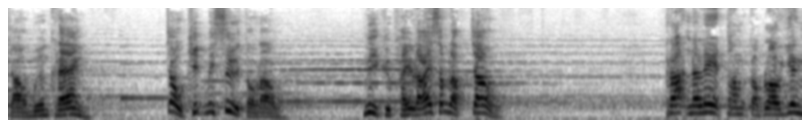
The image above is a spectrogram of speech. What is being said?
เจ้าเมืองแครงเจ้าคิดไม่ซื่อต่อเรา นี่คือภัยร้ายสำหรับเจ้า พระนเรศทำกับเราเยี่ยง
